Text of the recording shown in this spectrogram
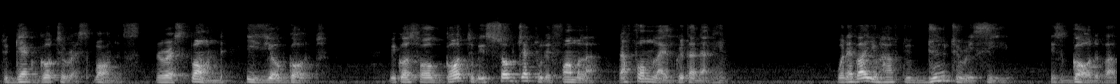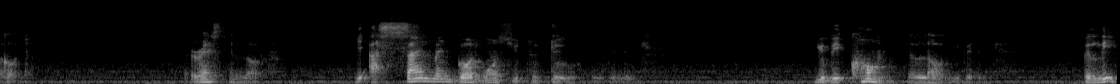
to get God to respond, respond is your God. Because for God to be subject to the formula, that formula is greater than him. Whatever you have to do to receive is God over God. Rest in love. The assignment God wants you to do is believe. You become the love you believe. Belief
